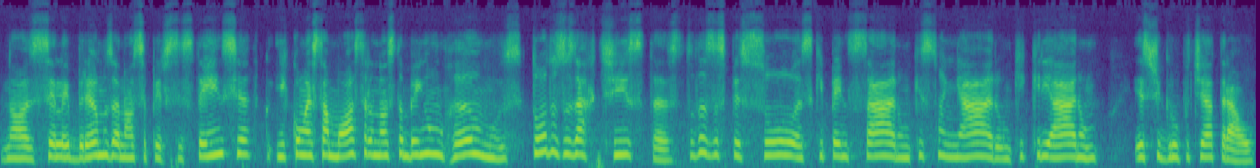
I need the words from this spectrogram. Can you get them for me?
Nós celebramos a nossa persistência e com essa mostra nós também honramos todos os artistas, todas as pessoas que pensaram, que sonharam, que criaram este grupo teatral.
